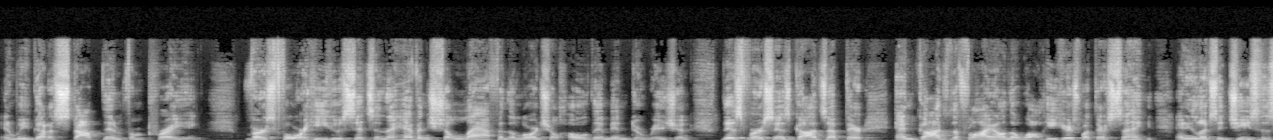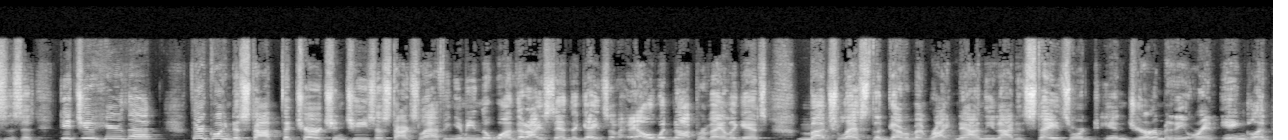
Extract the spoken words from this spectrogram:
and we've got to stop them from praying. Verse 4, he who sits in the heavens shall laugh and the Lord shall hold them in derision. This verse says God's up there and God's the fly on the wall. He hears what they're saying and he looks at Jesus and says, did you hear that? They're going to stop the church. And Jesus starts laughing. You mean the one that I said the gates of hell would not prevail against, much less the government right now in the United States or in Germany or in England.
